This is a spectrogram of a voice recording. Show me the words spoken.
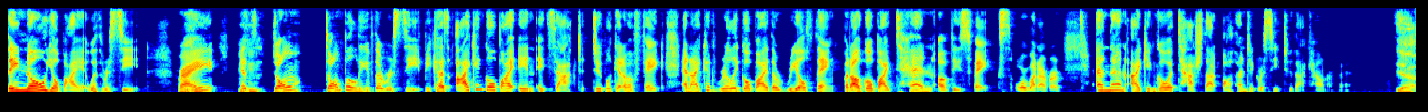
They know you'll buy it with receipt, Mm-hmm. right? It's mm-hmm. don't don't believe the receipt because I can go buy an exact duplicate of a fake and I could really go buy the real thing, but I'll go buy 10 of these fakes or whatever. And then I can go attach that authentic receipt to that counterfeit. Yeah.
